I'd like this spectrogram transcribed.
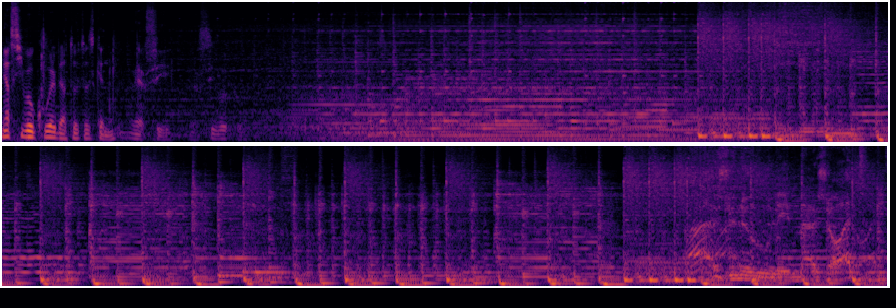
Merci beaucoup Alberto Toscano. Merci, merci beaucoup. À genoux les majorettes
